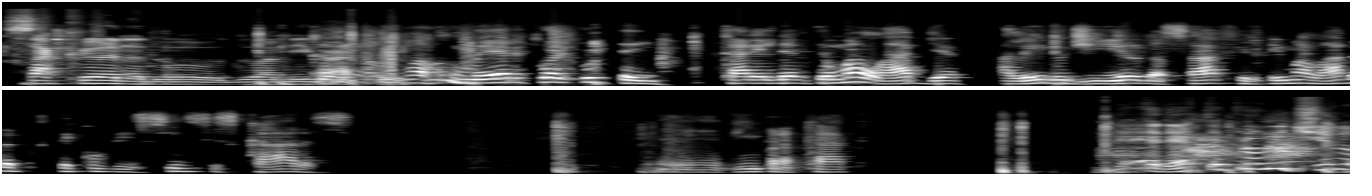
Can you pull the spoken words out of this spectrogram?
sacana do, do amigo cara, Arthur. Uma, um mérito o Arthur tem. Cara, ele deve ter uma lábia, além do dinheiro da SAF, ele tem uma lábia para ter convencido esses caras. É, vir para cá. É, deve ter prometido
